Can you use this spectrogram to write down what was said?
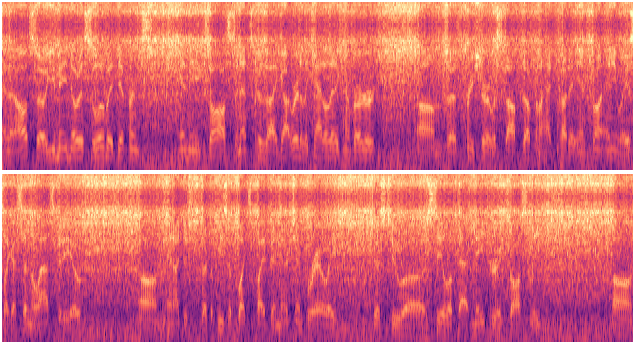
And then also you may notice a little bit difference in the exhaust and that's because I got rid of the catalytic converter. Um, I was pretty sure it was stopped up and I had cut it in front anyways like I said in the last video. Um, and I just stuck a piece of flex pipe in there temporarily just to uh, seal up that major exhaust leak. Um,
